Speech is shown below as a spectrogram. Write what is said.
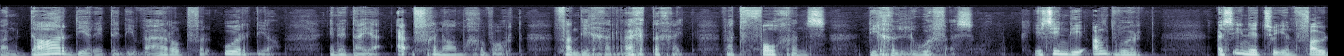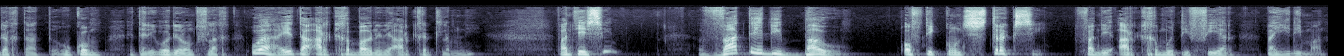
want daardeur het hy die wêreld veroordeel en het hy 'n erfgenaam geword van die geregtigheid wat volgens die geloof is. Jy sien die antwoord is nie net so eenvoudig dat hoekom het hy die oordeel ontvlug? O, hy het 'n ark gebou en in die ark geklim nie. Want jy sien, wat het die bou of die konstruksie van die ark gemotiveer by hierdie man?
